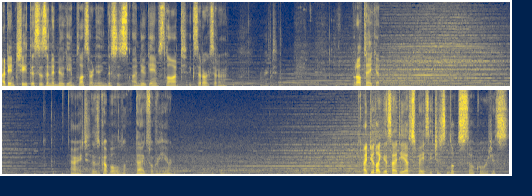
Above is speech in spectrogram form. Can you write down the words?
I didn't cheat. This isn't a new game plus or anything. This is a new game slot, etc, etc. Alright. But I'll take it. Alright, there's a couple bags over here. I do like this idea of space. It just looks so gorgeous.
